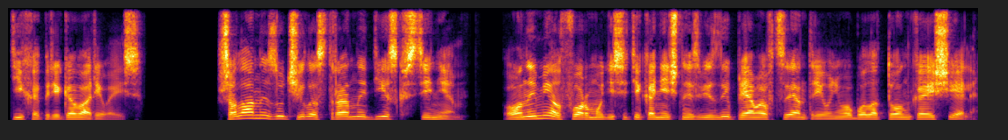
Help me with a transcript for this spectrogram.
тихо переговариваясь. Шалан изучила странный диск в стене. Он имел форму десятиконечной звезды прямо в центре, у него была тонкая щель.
